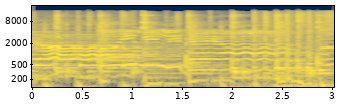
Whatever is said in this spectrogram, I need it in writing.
आया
